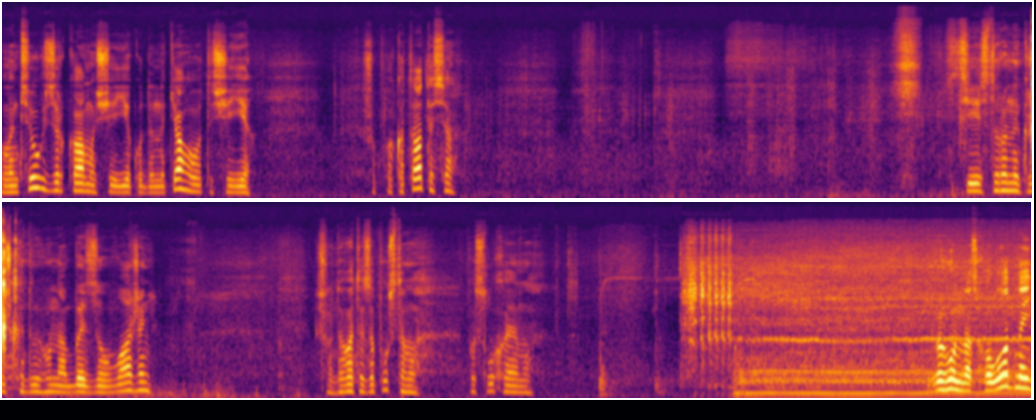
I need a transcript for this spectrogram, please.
Ланцюг з зірками, ще є куди натягувати, ще є, щоб покататися. З цієї сторони кришка двигуна без зауважень. Що, давайте запустимо, послухаємо. Двигун у нас холодний.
